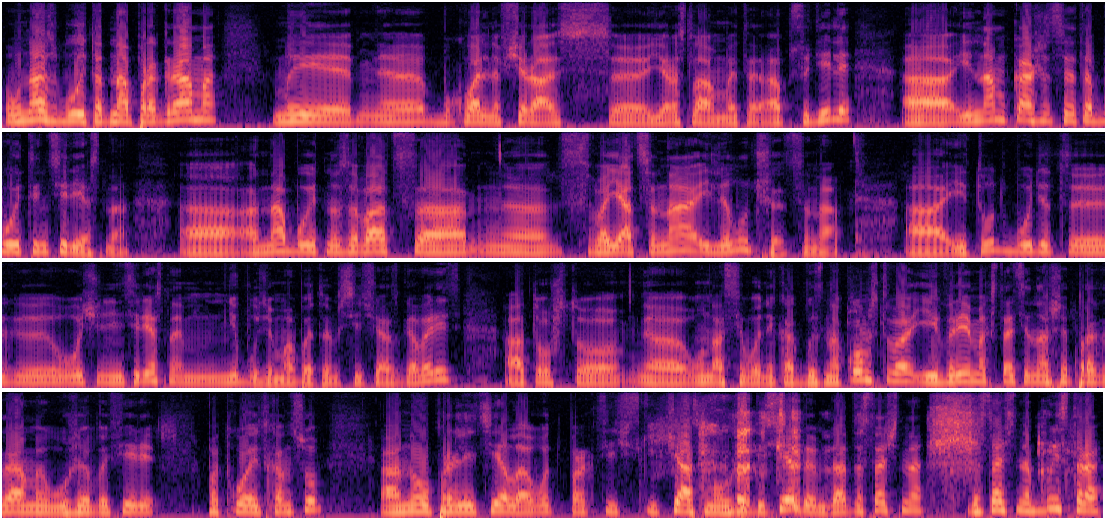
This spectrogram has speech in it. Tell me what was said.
у нас будет одна программа, мы э, буквально вчера с э, Ярославом это обсудили, э, и нам кажется, это будет интересно. Э, она будет называться э, «Своя цена» или «Лучшая цена». А, и тут будет э, очень интересно, не будем об этом сейчас говорить, а то, что э, у нас сегодня как бы знакомство, и время, кстати, нашей программы уже в эфире подходит к концу. Оно пролетело, вот практически час мы уже беседуем, да, достаточно, достаточно быстро,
